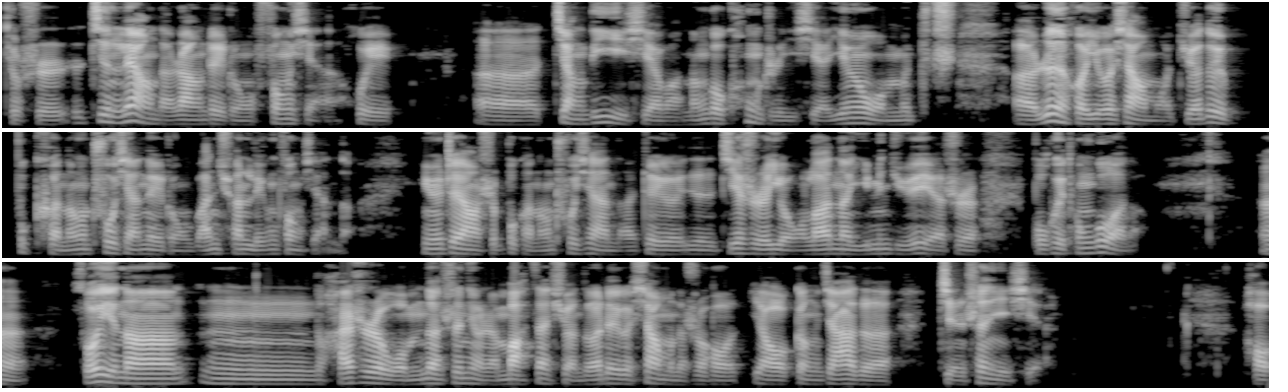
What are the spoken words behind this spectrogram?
就是尽量的让这种风险会呃降低一些吧，能够控制一些。因为我们呃任何一个项目绝对不可能出现那种完全零风险的，因为这样是不可能出现的。这个即使有了，那移民局也是不会通过的。嗯，所以呢，嗯，还是我们的申请人吧，在选择这个项目的时候要更加的谨慎一些。好，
